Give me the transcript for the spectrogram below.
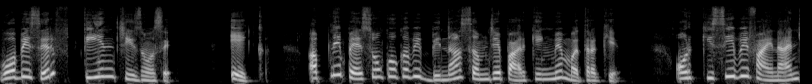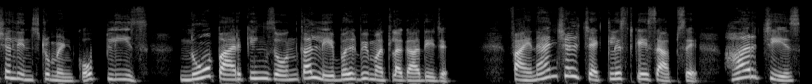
वो भी सिर्फ़ तीन चीज़ों से। एक, अपने पैसों को कभी बिना समझे पार्किंग में मत रखिए। और किसी भी फाइनेंशियल इंस्ट्रूमेंट को प्लीज़ नो पार्किंग जोन का लेबल भी मत लगा दीजिए। फाइनेंशियल चेकलिस्ट के हिसाब से हर चीज़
